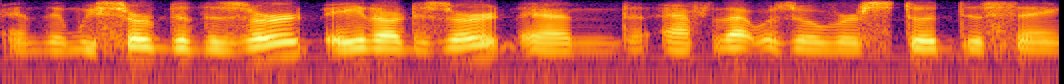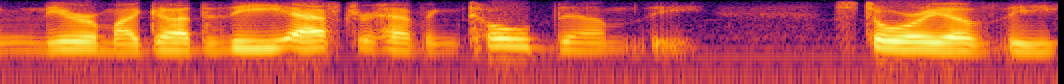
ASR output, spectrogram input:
And then we served the dessert, ate our dessert, and after that was over, stood to sing "Nearer, My God, to Thee." After having told them the story of the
